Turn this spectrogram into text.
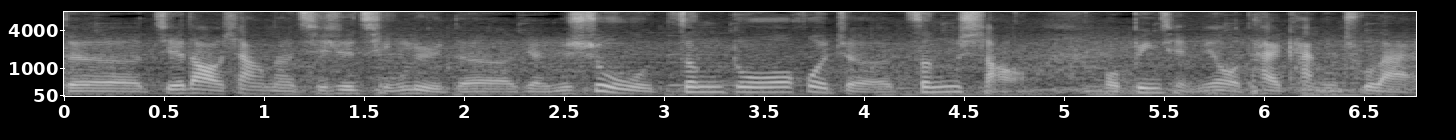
的街道上呢，其实情侣的人数增多或者增少，我并且没有太看得出来。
